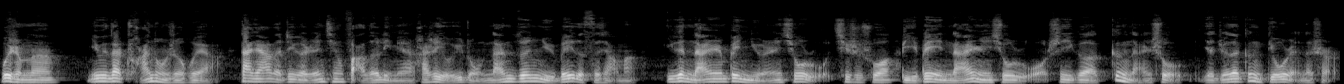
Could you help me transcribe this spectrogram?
为什么呢？因为在传统社会啊。大家的这个人情法则里面，还是有一种男尊女卑的思想嘛。一个男人被女人羞辱，其实说比被男人羞辱是一个更难受，也觉得更丢人的事儿，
